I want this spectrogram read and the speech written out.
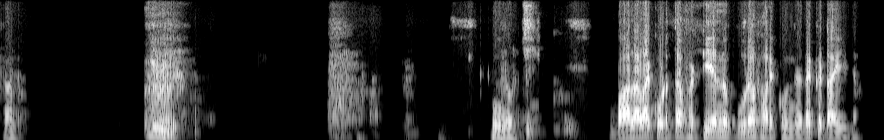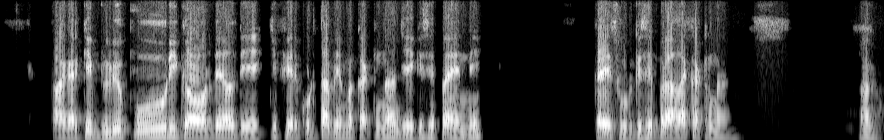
ਹਲੋ ਲੋ ਜੀ। ਬਾਲ ਵਾਲਾ ਕੁੜਤਾ ਫੱਟੀ ਵਾਲਾ ਨੂੰ ਪੂਰਾ ਫ਼ਰਕ ਹੁੰਦਾ, ਇਹਦਾ ਕਟਾਈ ਦਾ। ਤਾਂ ਕਰਕੇ ਵੀਡੀਓ ਪੂਰੀ ਗੌਰ ਦੇ ਨਾਲ ਦੇਖ ਕੇ ਫਿਰ ਕੁੜਤਾ ਵੀ ਮੈਂ ਕੱਟਣਾ, ਜੇ ਕਿਸੇ ਭੈਣ ਨੇ ਘਰੇ ਸੂਟ ਕਿਸੇ ਭਰਾ ਦਾ ਕੱਟਣਾ। ਹਲੋ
